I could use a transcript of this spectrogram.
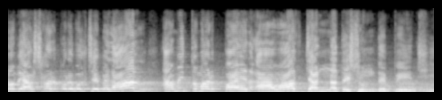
নবী আসার পরে বলছে, বেলাল, আমি তোমার পায়ের আওয়াজ জান্নাতে শুনতে পেয়েছি।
